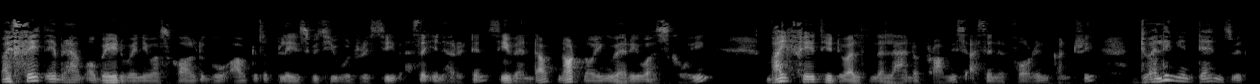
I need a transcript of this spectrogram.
By faith Abraham obeyed when he was called to go out to the place which he would receive as the inheritance. He went out not knowing where he was going. By faith he dwelt in the land of promise as in a foreign country, dwelling in tents with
